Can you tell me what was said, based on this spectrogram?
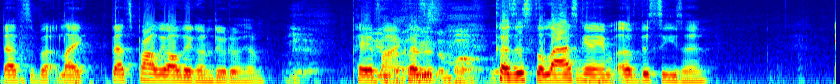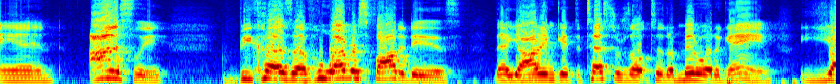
That's about like that's probably all they're gonna do to him. Yeah. Pay a He was fine because but- because it's the last game of the season, and honestly, because of whoever's fault it is, that y'all didn't get the test result to the middle of the game, y'all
